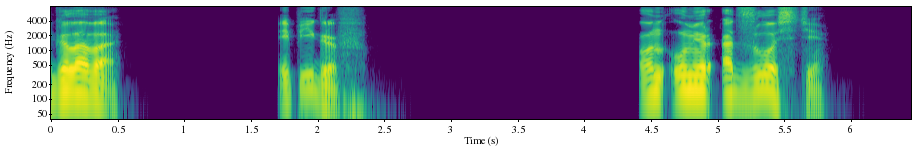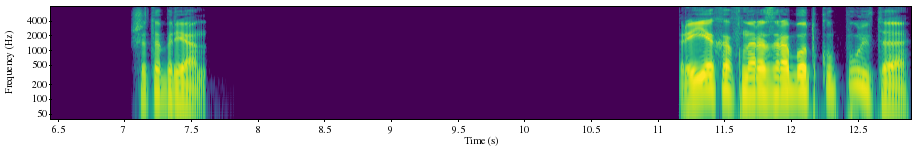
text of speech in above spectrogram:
голова. Эпиграф. Он умер от злости. Шатабриан. Приехав на разработку пульта,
